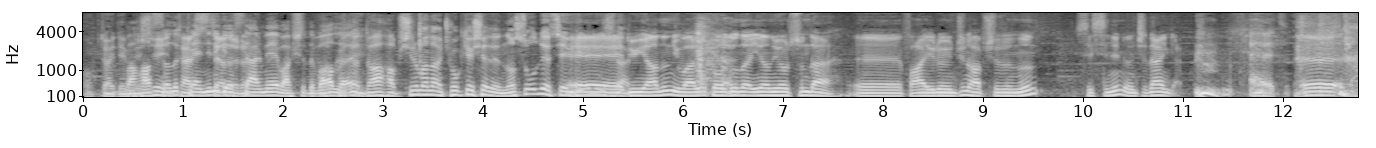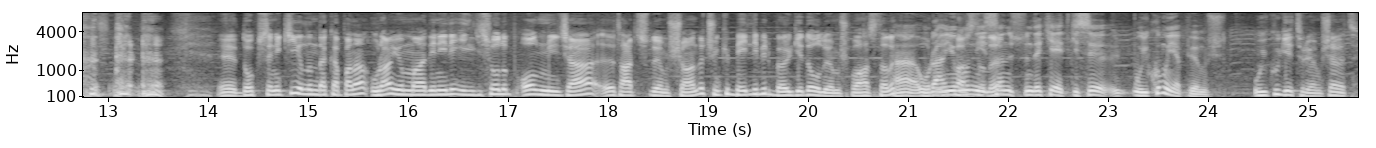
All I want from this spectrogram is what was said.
Oktay Demirci hastalık kendini göstermeye başladı vallahi. Hakikaten daha hapşırmadan çok yaşadı. Nasıl oluyor sevgili Ee, dinleyiciler? dünyanın yuvarlak olduğuna inanıyorsun da e, Fahir Öğüncü'nün hapşırığının sesinin önceden gel. Evet. E, 92 yılında kapanan uranyum madeniyle ilgisi olup olmayacağı e, tartışılıyormuş şu anda. Çünkü belli bir bölgede oluyormuş bu hastalık. Ha, uranyumun hastalığı. insan üstündeki etkisi uyku mu yapıyormuş? Uyku getiriyormuş evet.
